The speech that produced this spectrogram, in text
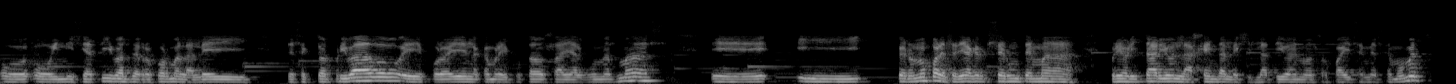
o, iniciativas de reforma a la ley de sector privado. Eh, por ahí en la Cámara de Diputados hay algunas más. Eh, y, pero no parecería ser un tema prioritario en la agenda legislativa de nuestro país en este momento.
